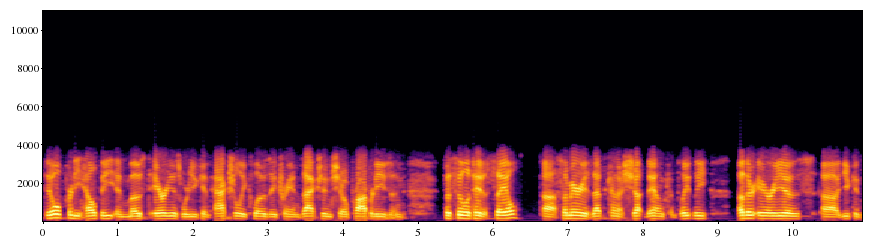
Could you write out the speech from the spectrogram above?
still pretty healthy in most areas where you can actually close a transaction, show properties, and facilitate a sale. Uh, some areas that's kind of shut down completely. Other areas, uh, you can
